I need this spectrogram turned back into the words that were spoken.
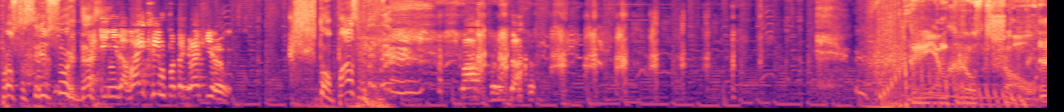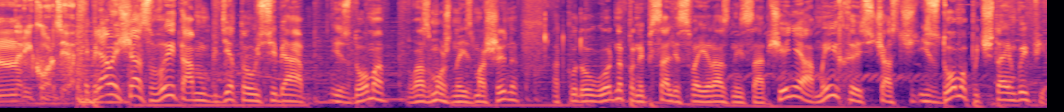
просто срисуй, да. И не давайте им фотографировать. Что, паспорт? Паспорт, да. Крем-хруст-шоу на рекорде. И прямо сейчас вы там где-то у себя из дома, возможно, из машины, откуда угодно, понаписали свои разные сообщения, а мы их сейчас из дома почитаем в эфир.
